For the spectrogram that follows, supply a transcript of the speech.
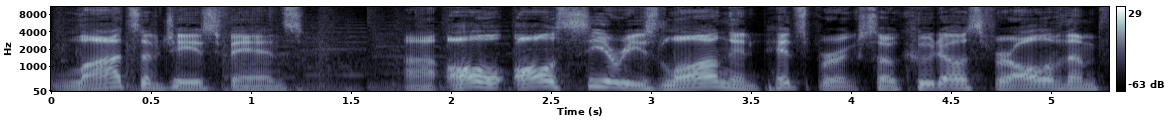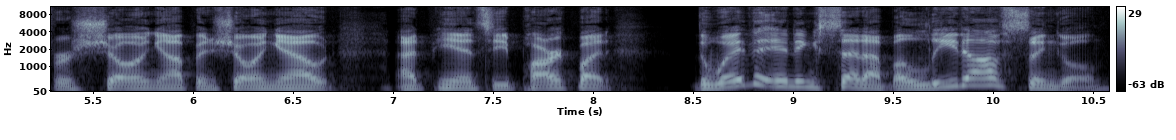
Lots of Jays fans, uh, all all series long in Pittsburgh. So kudos for all of them for showing up and showing out at PNC Park. But the way the inning set up, a leadoff single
